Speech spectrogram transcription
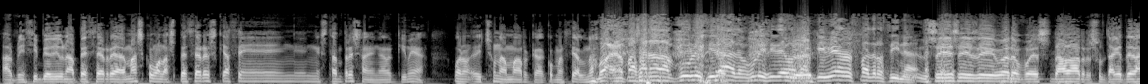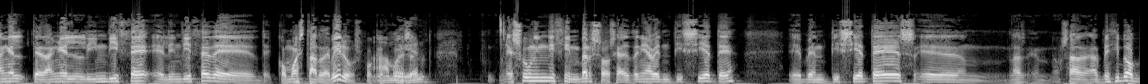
Al principio de una PCR, además, como las PCRs que hacen en esta empresa, en Alquimea. Bueno, he hecho una marca comercial, ¿no? Bueno, no pasa nada, publicidad, publicidad, la alquimia nos patrocina. Sí, sí, sí. Bueno, pues nada, resulta que te dan el, te dan el índice, el índice de, de cómo estar de virus. Porque Ah, muy pues, bien. es un índice inverso, o sea, yo tenía 27, eh, 27 es, eh, las- o sea, al principio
